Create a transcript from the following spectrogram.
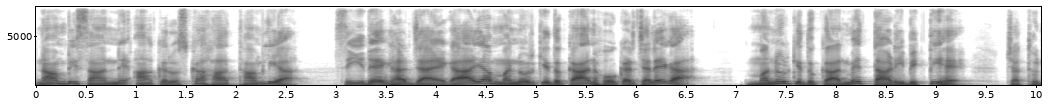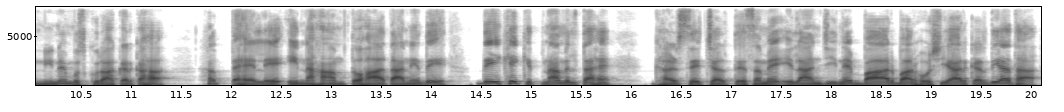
नाम्बी सान ने आकर उसका हाथ थाम लिया। सीधे घर जाएगा या मनूर की दुकान होकर चलेगा? मनूर की दुकान में ताड़ी बिकती है। चथुन्नी ने मुस्कुरा कर कहा पहले इनाम तो हाथ आने दे, देखे कितना मिलता है। घर से चलते समय इलान जी ने बार बार होशियार कर दिया था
